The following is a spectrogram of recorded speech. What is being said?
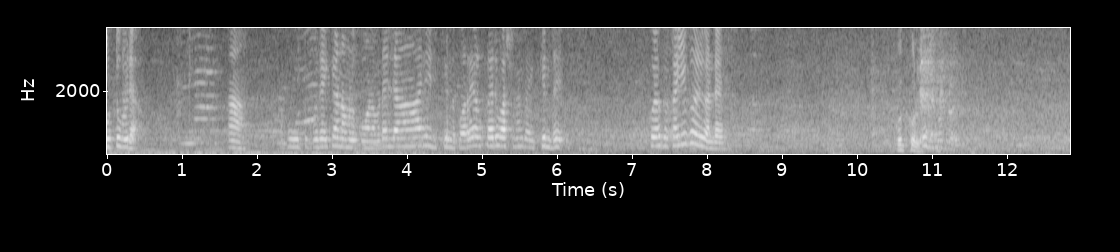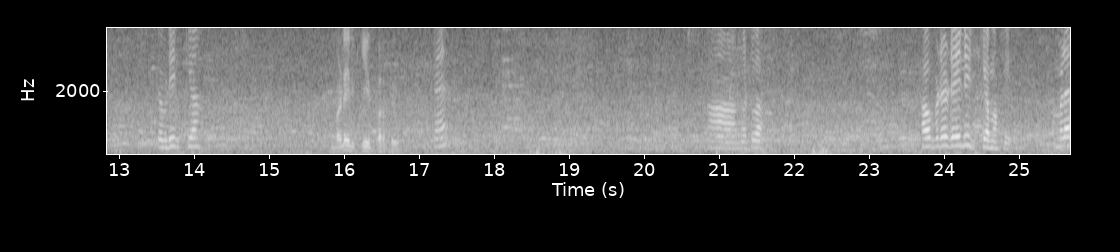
ഊട്ടുപുര. ആ. കൂട്ടുപുരയ്ക്കാണ് നമ്മൾ പോകുന്നത് ഇവിടെ എല്ലാവരും ഇരിക്കുന്നുണ്ട് കുറേ ആൾക്കാർ ഭക്ഷണം കഴിക്കുന്നുണ്ട് പോയൊക്കെ കൈയൊക്കെ കഴുകണ്ടേ? എവിടെ ഇരിക്ക? ഇവിടെ ഇരിക്കുക ഇപ്പുറത്ത്. ആ അങ്ങോട്ട് വാ. അവിടെ എവിടെയെങ്കിലും ഇരിക്കാം നമുക്ക്. നമ്മളെ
